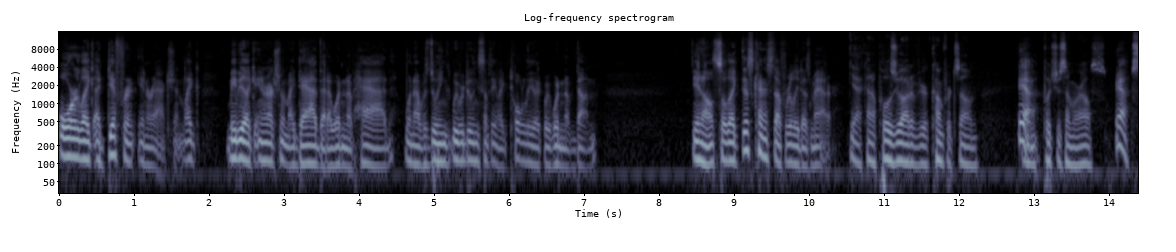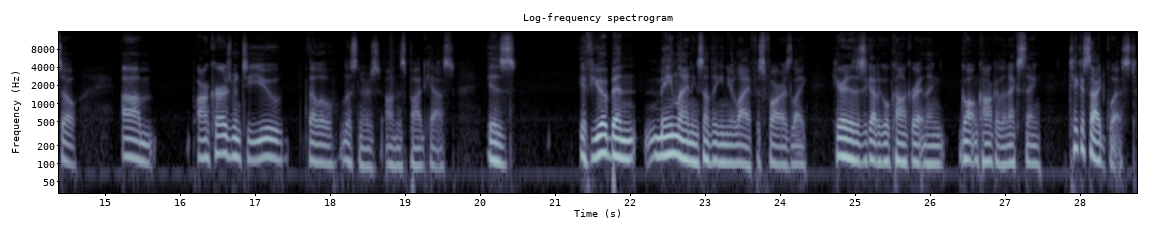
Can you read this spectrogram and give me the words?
or like a different interaction, like maybe like an interaction with my dad that I wouldn't have had when I was doing. We were doing something like totally like we wouldn't have done. You know, so like this kind of stuff really does matter. yeah, it kind of pulls you out of your comfort zone. Yeah, and puts you somewhere else. yeah, So, um, our encouragement to you, fellow listeners on this podcast, is if you have been mainlining something in your life as far as like, here it is, I just got to go conquer it and then go out and conquer the next thing, take a side quest.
